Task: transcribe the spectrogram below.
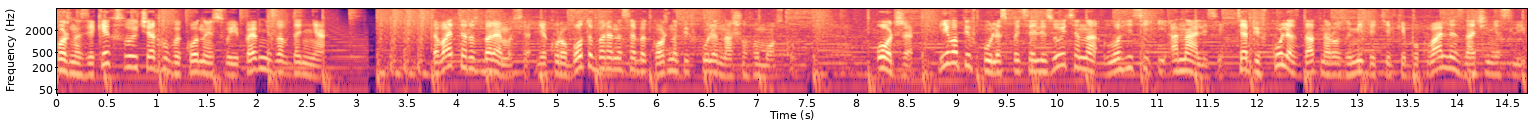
кожна з яких, в свою чергу, виконує свої певні завдання. Давайте розберемося, яку роботу бере на себе кожна півкуля нашого мозку. Отже, ліва півкуля спеціалізується на логіці і аналізі. Ця півкуля здатна розуміти тільки буквальне значення слів.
